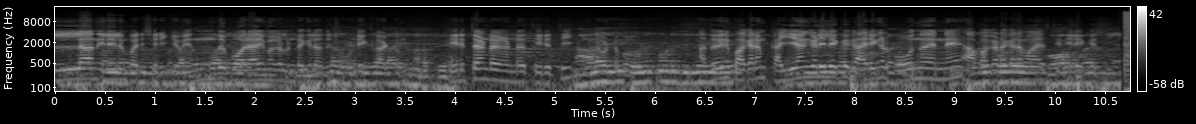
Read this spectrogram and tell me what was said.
എല്ലാ നിലയിലും പരിശീലിക്കും. എന്ത് പോരായ്മകൾ ഉണ്ടെങ്കിലും അത് ചൂണ്ടിക്കാട്ടും. തിരുത്തേണ്ടതുണ്ട് തിരുത്തി മുന്നോട്ട് പോകും. അതിന് പകരം കയ്യാങ്കളിയിലേക്ക് കാര്യങ്ങൾ പോകുന്നത് തന്നെ അപകടകരമായ സ്ഥിതിയിലേക്ക് എത്തി.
